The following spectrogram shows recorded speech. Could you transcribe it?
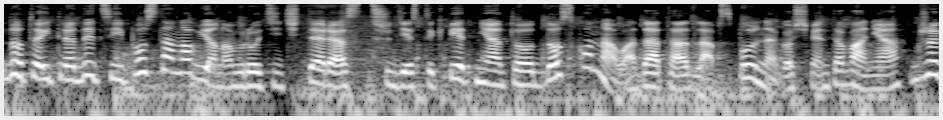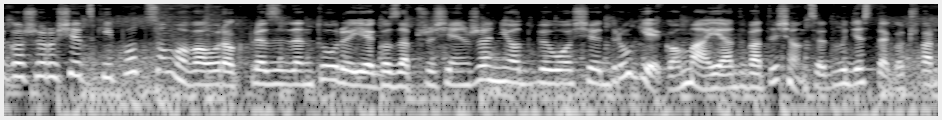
Do tej tradycji postanowiono wrócić teraz. 30 kwietnia to doskonała data dla wspólnego świętowania. Grzegorz Rusiecki podsumował rok prezydentury. Jego zaprzysiężenie odbyło się 2 maja 2024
